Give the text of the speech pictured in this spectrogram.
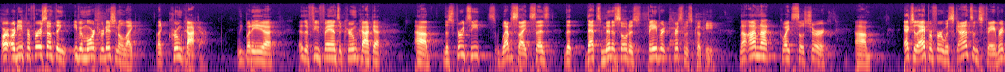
Or, or do you prefer something even more traditional like, like krumkake? Anybody, uh, there's a few fans of krumkake. Uh, the Spruce Eats website says that that's Minnesota's favorite Christmas cookie. Now, I'm not quite so sure. Um, actually, I prefer Wisconsin's favorite,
